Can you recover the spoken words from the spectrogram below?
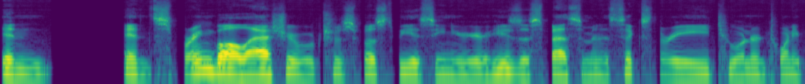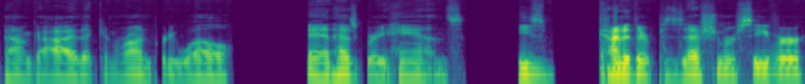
in in spring ball last year, which was supposed to be his senior year. He's a specimen, a 6'3", 220 pound guy that can run pretty well and has great hands. He's kind of their possession receiver.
